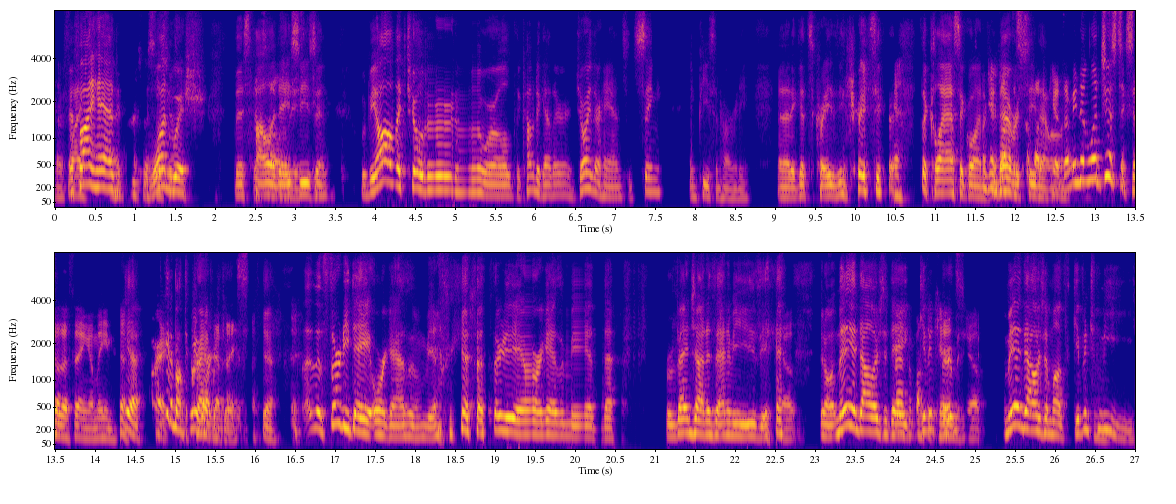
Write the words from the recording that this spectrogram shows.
the If five- I had Christmas one wishes. wish this, This holiday, holiday season would be all the children of the world to come together, join their hands, and sing in peace and harmony. And then it gets crazy and crazier. Yeah. It's a classic one. You've never the stuff seen about that one. I mean, the logistics of the thing. I mean, yeah, right, forget about the crap kids. Yeah, the 30 day orgasm. Yeah, the 30 day orgasm. Had the revenge on his enemies. Yeah. Yep. You know, a million dollars a day, Crap about the given or kids, yep. a million dollars a month given to Hmm. me.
